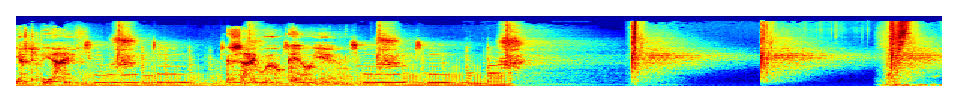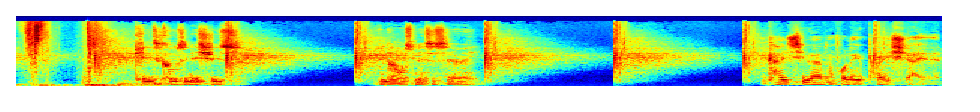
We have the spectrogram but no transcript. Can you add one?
You have to behave. Because I will kill you. Kids causing issues. You know what's necessary. In case you haven't fully appreciated,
